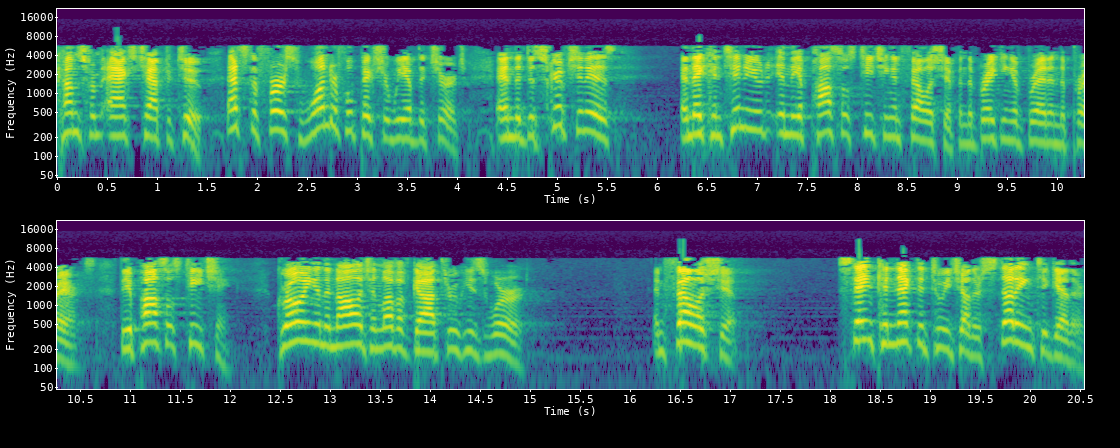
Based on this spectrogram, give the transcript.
comes from Acts chapter 2. That's the first wonderful picture we have of the church. And the description is, and they continued in the apostles' teaching and fellowship, and the breaking of bread and the prayers. The apostles' teaching, growing in the knowledge and love of God through His Word, and fellowship, staying connected to each other, studying together,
